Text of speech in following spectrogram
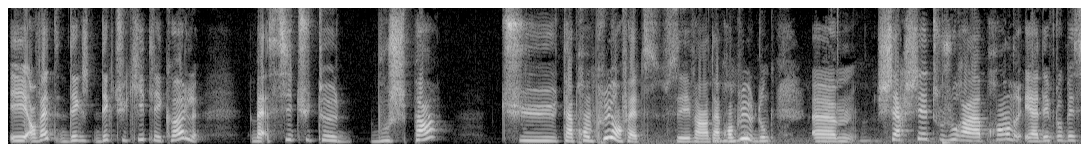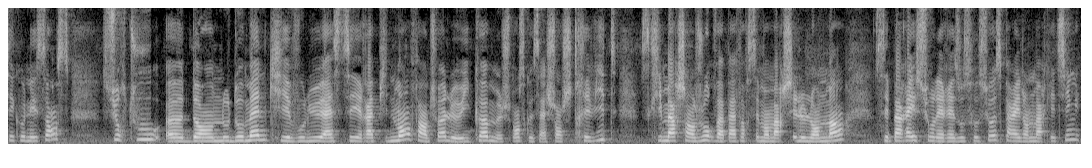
Et en fait, dès que, dès que tu quittes l'école, bah, si tu te bouge pas, tu t'apprends plus en fait. C'est, enfin, t'apprends plus. Donc, euh, chercher toujours à apprendre et à développer ses connaissances, surtout euh, dans nos domaines qui évoluent assez rapidement. Enfin, tu vois, le e-com, je pense que ça change très vite. Ce qui marche un jour va pas forcément marcher le lendemain. C'est pareil sur les réseaux sociaux, c'est pareil dans le marketing.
